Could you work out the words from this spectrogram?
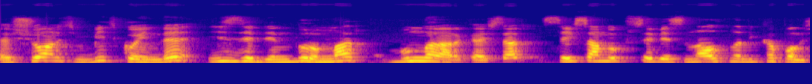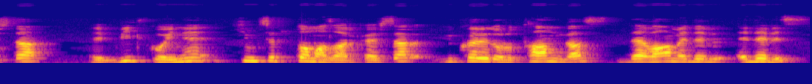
E, şu an için Bitcoin'de izlediğim durumlar bunlar arkadaşlar. 89 seviyesinin altında bir kapanışta e, Bitcoin'i kimse tutamaz arkadaşlar. Yukarı doğru tam gaz devam ede- ederiz.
